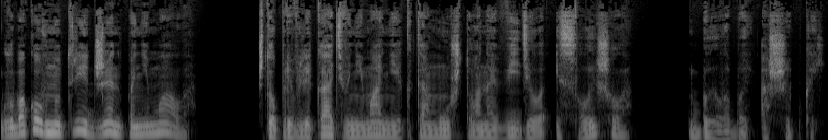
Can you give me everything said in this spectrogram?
Глубоко внутри Джен понимала, что привлекать внимание к тому, что она видела и слышала, было бы ошибкой.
